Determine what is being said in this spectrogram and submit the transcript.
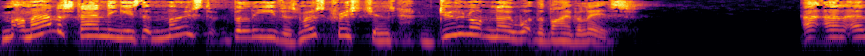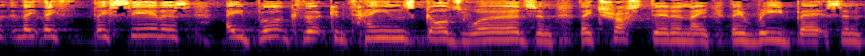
My understanding is that most believers, most Christians do not know what the Bible is. And, and, they, they, they see it as a book that contains God's words and they trust it and they, they read bits and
